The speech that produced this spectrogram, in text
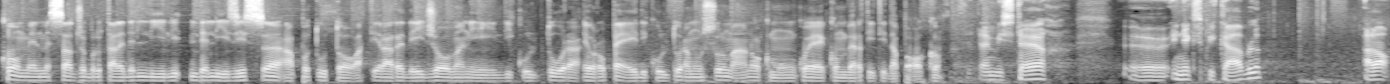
come il messaggio brutale dell'ISIS ha potuto attirare dei giovani di cultura europei, di cultura musulmana o comunque convertiti da poco. C'est un mystère euh, inexplicable. Alors,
